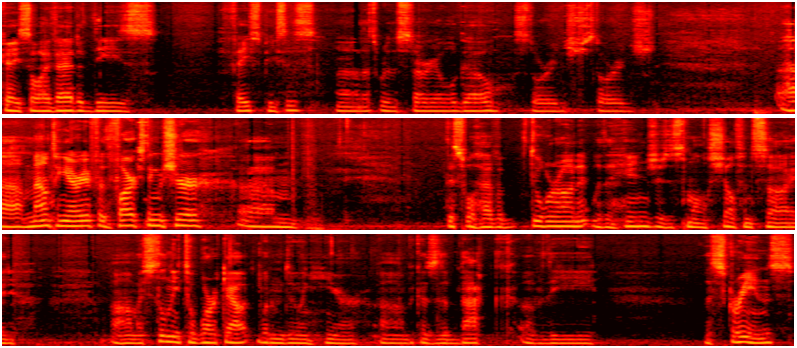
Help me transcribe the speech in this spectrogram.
okay so I've added these face pieces. Uh, that's where the stereo will go. Storage, storage. Uh, mounting area for the fire extinguisher. Um, this will have a door on it with a hinge. There's a small shelf inside. Um, I still need to work out what I'm doing here uh, because the back of the the screens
